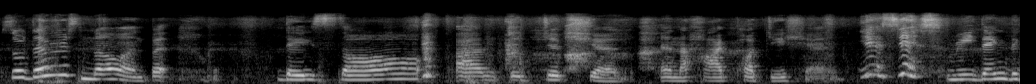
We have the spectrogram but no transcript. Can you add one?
So there was no one, but they saw an Egyptian in a high position. Yes, yes. Reading the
